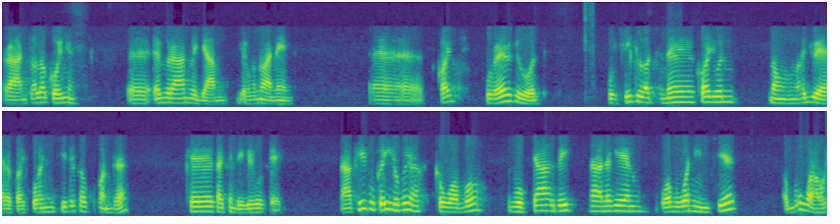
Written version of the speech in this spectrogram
ran cho nó coi nhỉ em ran về giảm dùng nó nên coi kurer ki wot ku chi lot ne coi vấn nong ở duệ rồi coi quan chi được có quan ra cái cái chuyện đi vô cái na khi ku cái yêu cái à ku wo bo buộc cha bi na na gen wo bo nin chiết ở bút vào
